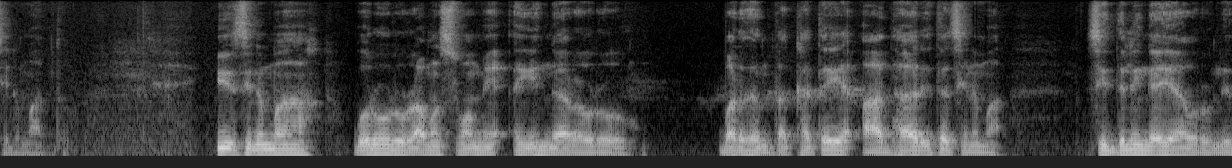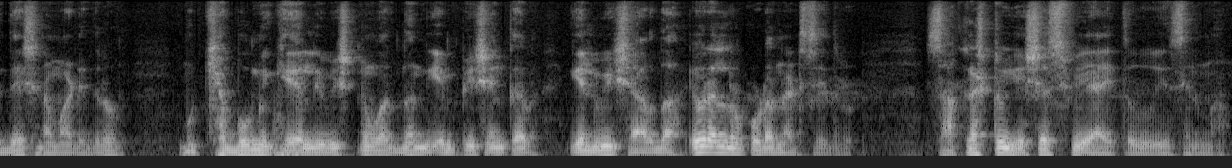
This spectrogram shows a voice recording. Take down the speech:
ಸಿನಿಮಾದ್ದು. ಈ ಸಿನಿಮಾ ಗೊರೂರು ರಾಮಸ್ವಾಮಿ ಅಯ್ಯಂಗಾರವರು ಬರೆದಂಥ ಕಥೆಯ ಆಧಾರಿತ ಸಿನಿಮಾ. ಸಿದ್ಧಲಿಂಗಯ್ಯ ಅವರು ನಿರ್ದೇಶನ ಮಾಡಿದರು. ಮುಖ್ಯ ಭೂಮಿಕೆಯಲ್ಲಿ Vishnuvardhan, M P Shankar, L V Sharada ಇವರೆಲ್ಲರೂ ಕೂಡ ನಟಿಸಿದರು. ಸಾಕಷ್ಟು ಯಶಸ್ವಿ ಆಯಿತು ಈ ಸಿನಿಮಾ.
